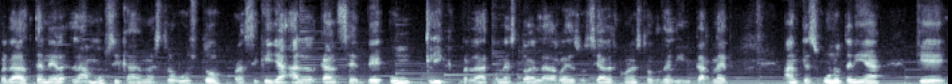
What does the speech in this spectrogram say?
¿verdad? Tener la música a nuestro gusto, así que ya al alcance de un clic, ¿verdad? Con esto de las redes sociales, con esto del internet. Antes uno tenía que,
